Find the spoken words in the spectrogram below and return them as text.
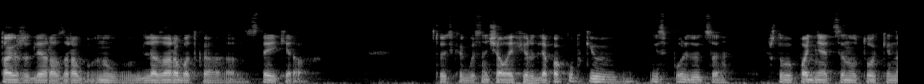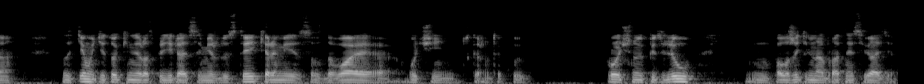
также для, разраб... ну, для заработка стейкеров. То есть как бы сначала эфир для покупки используется, чтобы поднять цену токена. Затем эти токены распределяются между стейкерами, создавая очень, скажем, такую прочную петлю положительной обратной связи.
